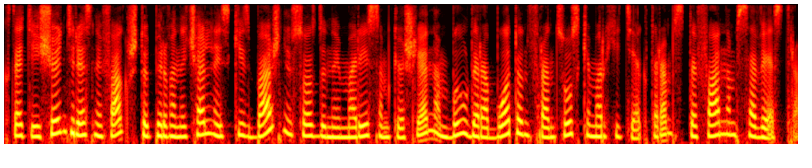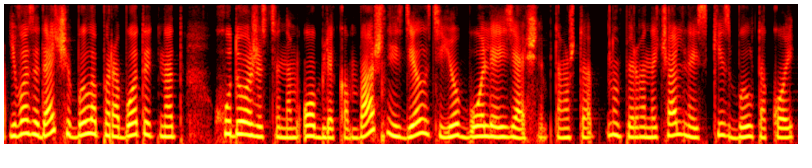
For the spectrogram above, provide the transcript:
Кстати, еще интересный факт, что первоначальный эскиз башни, созданный Марисом Кёшле, членом был доработан французским архитектором Стефаном Савестро. Его задачей было поработать над художественным обликом башни и сделать ее более изящной, потому что ну, первоначальный эскиз был такой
